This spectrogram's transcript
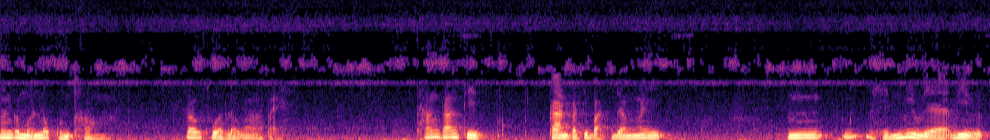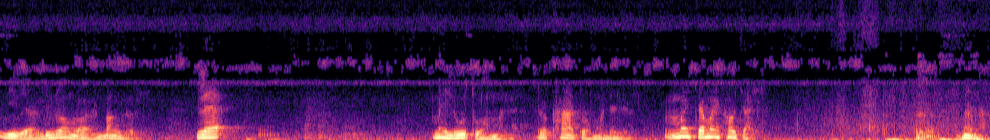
มันก็เหมือนนกขุนทอง เราสวดแล้วว่าไป ทั้งทั้งที่การปฏิบัติยังไม่เห็นวิแววิววิแวหรือร่องรอยมันบ้างเลย และ ไม่รู้ตัวมันแล้วฆ่าตัวมันได้เลย ไม่จะไม่เข้าใจนั่นแหละ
